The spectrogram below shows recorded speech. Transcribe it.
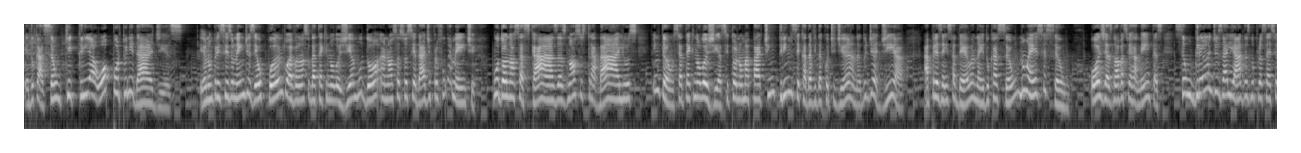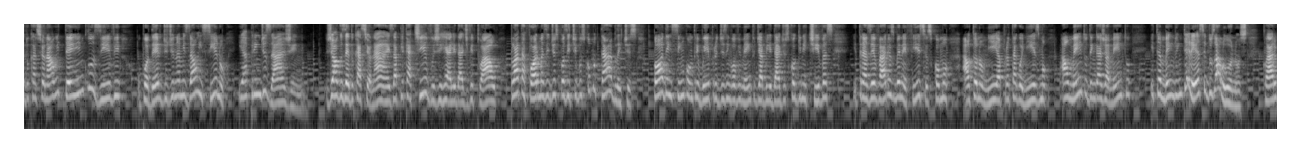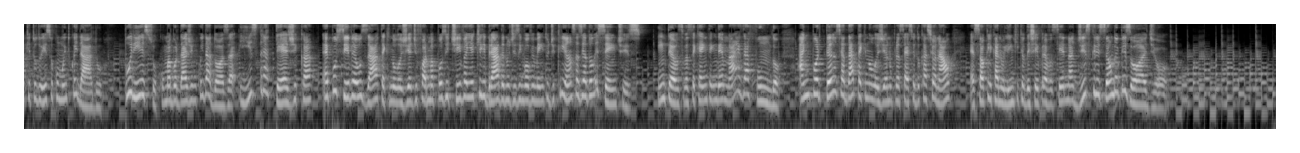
Educação que cria oportunidades. Eu não preciso nem dizer o quanto o avanço da tecnologia mudou a nossa sociedade profundamente. Mudou nossas casas, nossos trabalhos. Então, se a tecnologia se tornou uma parte intrínseca da vida cotidiana, do dia a dia, a presença dela na educação não é exceção. Hoje, as novas ferramentas são grandes aliadas no processo educacional e têm, inclusive, o poder de dinamizar o ensino e a aprendizagem. Jogos educacionais, aplicativos de realidade virtual, plataformas e dispositivos como tablets podem sim contribuir para o desenvolvimento de habilidades cognitivas e trazer vários benefícios como autonomia, protagonismo, aumento do engajamento e também do interesse dos alunos. Claro que tudo isso com muito cuidado. Por isso, com uma abordagem cuidadosa e estratégica, é possível usar a tecnologia de forma positiva e equilibrada no desenvolvimento de crianças e adolescentes. Então, se você quer entender mais a fundo a importância da tecnologia no processo educacional, é só clicar no link que eu deixei para você na descrição do episódio.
